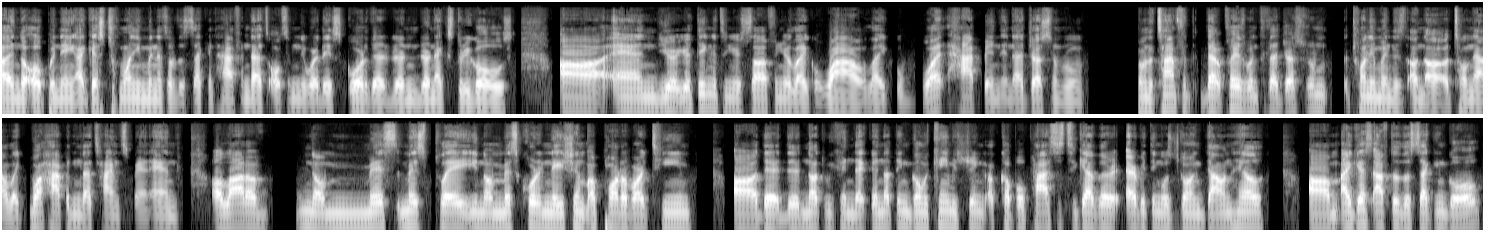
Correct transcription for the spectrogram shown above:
uh, in the opening, I guess, twenty minutes of the second half, and that's ultimately where they scored their their, their next three goals. Uh, and you're you're thinking to yourself, and you're like, wow, like what happened in that dressing room from the time for that players went to that dressing room 20 minutes uh, until now like what happened in that time span and a lot of you know miss misplay, you know miscoordination a part of our team. Uh, they're, they're not we connect nothing going. We came string a couple passes together. Everything was going downhill. Um, I guess after the second goal,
